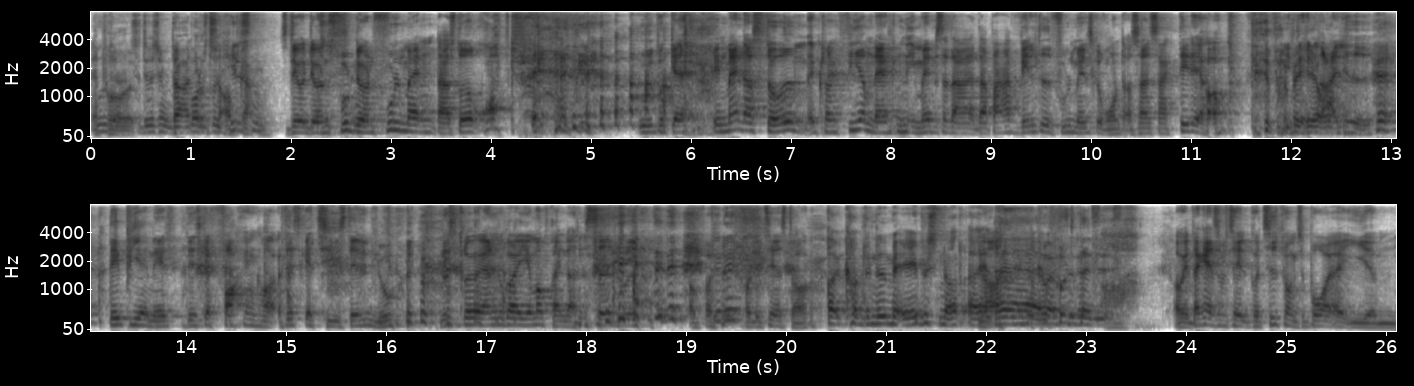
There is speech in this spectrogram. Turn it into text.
Ja, Hoveddøren. Så det var simpelthen, døren hvor der stod hilsen. Så det var, det var, en, fuld, det var en fuld mand, der har stået og råbt ude på gaden. En mand, der har stået klokken 4 om natten, imens der, der bare væltede fulde mennesker rundt, og så har han sagt, det der op i den lejlighed, det er pianet, det skal fucking højt, det skal tige stille nu. Nu skriver jeg, nu går jeg hjem og printer den sæd ud, og får det, får det til at stoppe. Og kom det ned med abesnot. Og Nå. alt. Ja, ja, fuldstændig. Okay, der kan jeg så fortælle, på et tidspunkt, så bor jeg i... Øhm,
